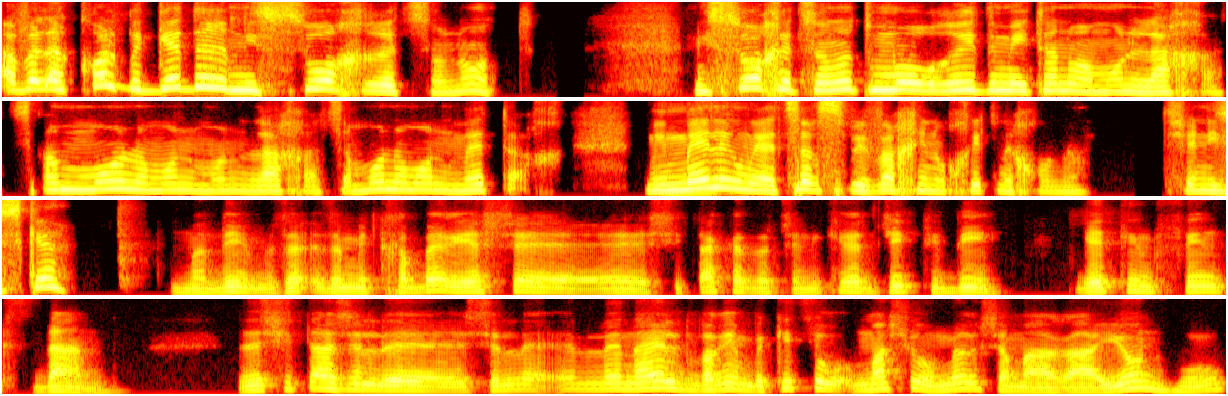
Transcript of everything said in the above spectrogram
אבל הכל בגדר ניסוח רצונות. ניסוח רצונות מוריד מאיתנו המון לחץ, המון המון המון לחץ, המון המון מתח. ממילא הוא מייצר סביבה חינוכית נכונה, שנזכה. מדהים, זה, זה מתחבר, יש uh, שיטה כזאת שנקראת GTD, Getting Things Done. זו שיטה של, uh, של לנהל דברים. בקיצור, מה שהוא אומר שם, הרעיון הוא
